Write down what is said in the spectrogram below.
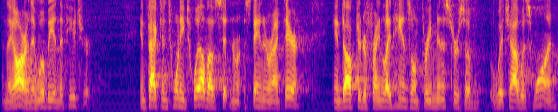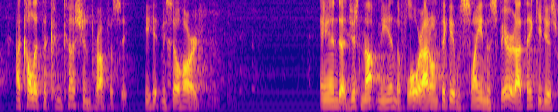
And they are, and they will be in the future. In fact, in 2012, I was sitting, standing right there, and Dr. Dufresne laid hands on three ministers, of which I was one. I call it the concussion prophecy. He hit me so hard. And uh, just knocked me in the floor. I don't think it was slaying the spirit. I think he just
